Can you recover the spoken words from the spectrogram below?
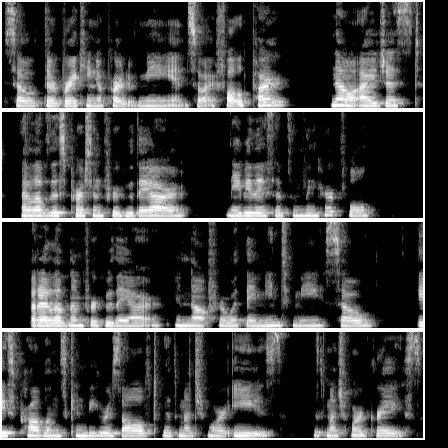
So they're breaking a part of me and so I fall apart. No, I just I love this person for who they are. Maybe they said something hurtful, but I love them for who they are and not for what they mean to me. So these problems can be resolved with much more ease, with much more grace,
